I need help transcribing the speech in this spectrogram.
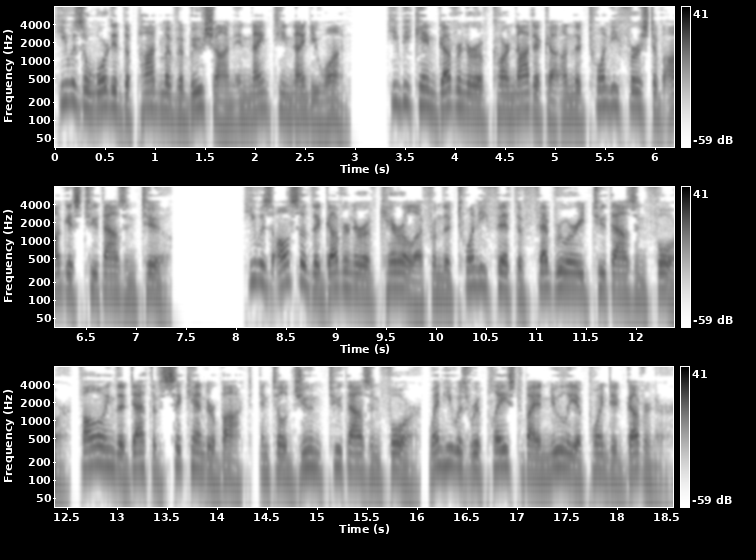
He was awarded the Padma Vibhushan in 1991. He became Governor of Karnataka on 21 August 2002. He was also the governor of Kerala from 25 February 2004, following the death of Sikandar Bakht, until June 2004, when he was replaced by a newly appointed governor.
